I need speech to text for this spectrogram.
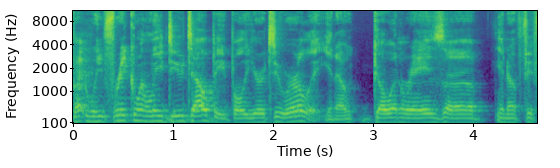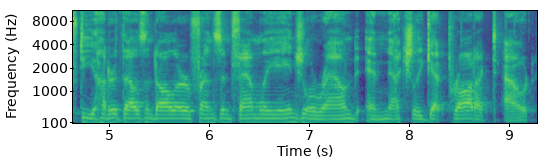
But we frequently do tell people you're too early. You know, go and raise a you know fifty, hundred thousand dollar friends and family angel round and actually get product out.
